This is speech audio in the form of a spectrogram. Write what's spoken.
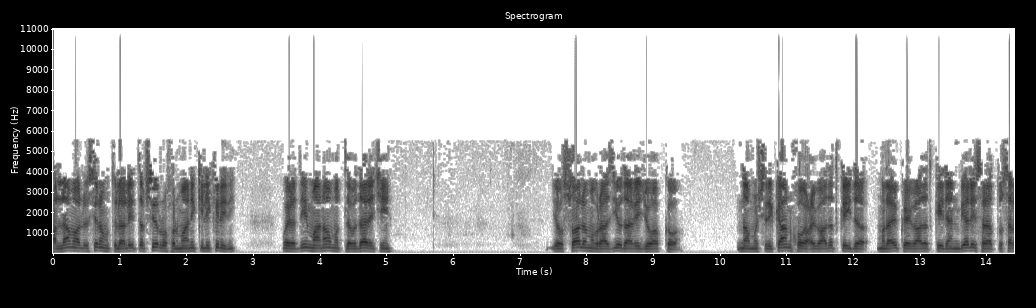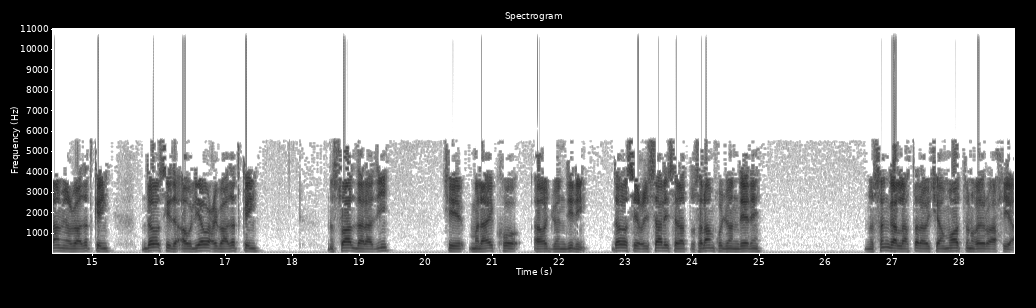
علامه علوسي رحمت الله علیه تفسیر روح المانی کې لیکلی دي وایي د دې معنا او مطلب دا دی چې یو سوال مبرازی او داغه جواب کو نو مشرکان خو عبادت کوي د ملائکه عبادت کوي د انبیای علی صلوات والسلام عبادت کوي د سید اولیاء عبادت کوي نو سوال درازی چې ملائکه خو هغه ژوند دي د سید عیسی علی صلوات والسلام خو ژوند دي نو څنګه الله تعالی چې اموات غیر احیا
